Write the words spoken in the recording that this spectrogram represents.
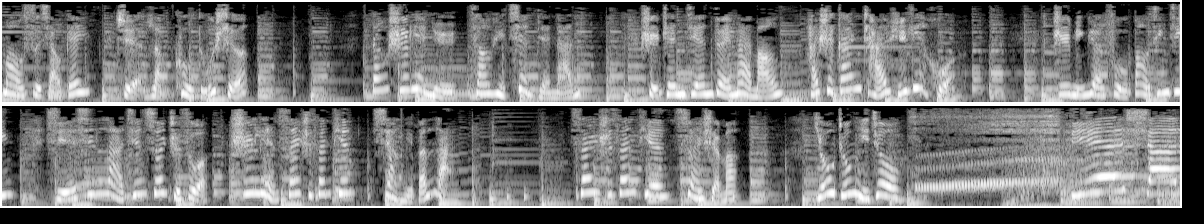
貌似小 gay 却冷酷毒舌。当失恋女遭遇欠扁男，是针尖对麦芒，还是干柴与烈火？知名怨妇鲍晶晶携辛辣尖酸之作《失恋三十三天》向你奔来。三十三天算什么？有种你就别删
